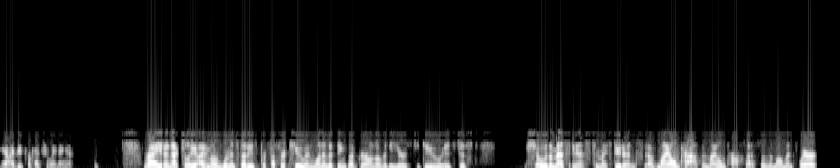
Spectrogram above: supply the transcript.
Yeah, I'd be perpetuating it. Right, and actually, I'm a women's studies professor too, and one of the things I've grown over the years to do is just show the messiness to my students of my own path and my own process and the moments where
